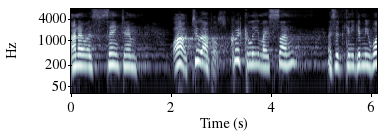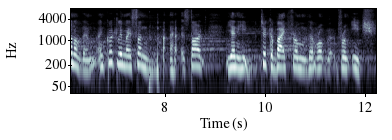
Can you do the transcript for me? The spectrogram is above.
And I was saying to him, wow, two apples. Quickly, my son, I said, can you give me one of them? And quickly my son started, and he took a bite from the, from each.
